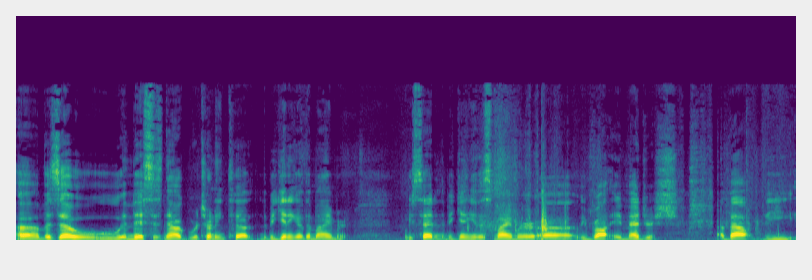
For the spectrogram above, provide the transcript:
Uh, and this is now returning to the beginning of the mimer. We said in the beginning of this mimer, uh, we brought a medrash about the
